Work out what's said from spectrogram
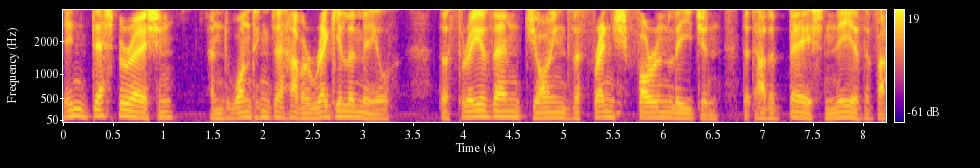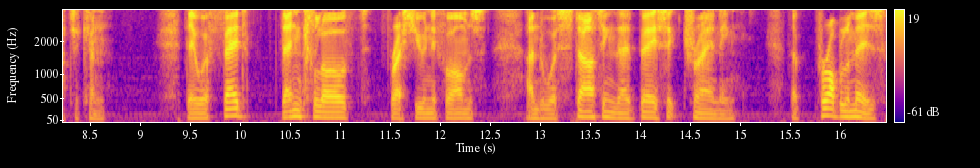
In desperation, and wanting to have a regular meal, the three of them joined the French Foreign Legion that had a base near the Vatican. They were fed, then clothed, fresh uniforms, and were starting their basic training. The problem is,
